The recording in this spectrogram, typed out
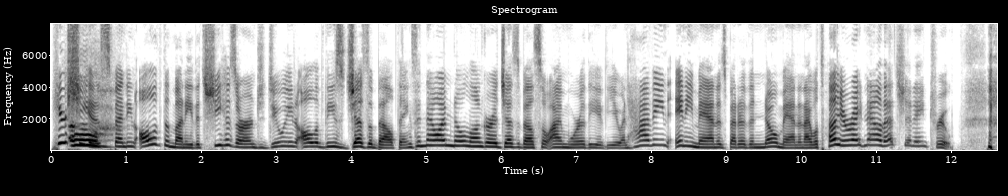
here she oh. is spending all of the money that she has earned doing all of these Jezebel things. And now I'm no longer a Jezebel, so I'm worthy of you. And having any man is better than no man. And I will tell you right now, that shit ain't true.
